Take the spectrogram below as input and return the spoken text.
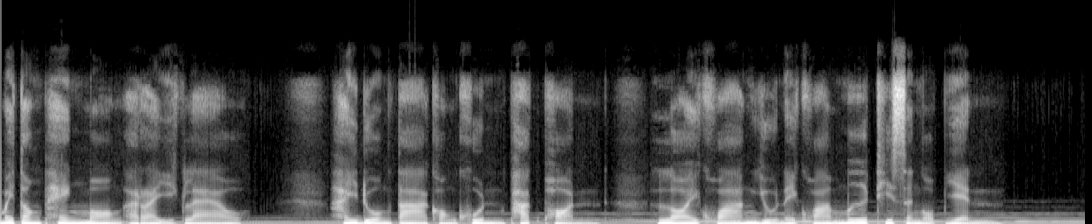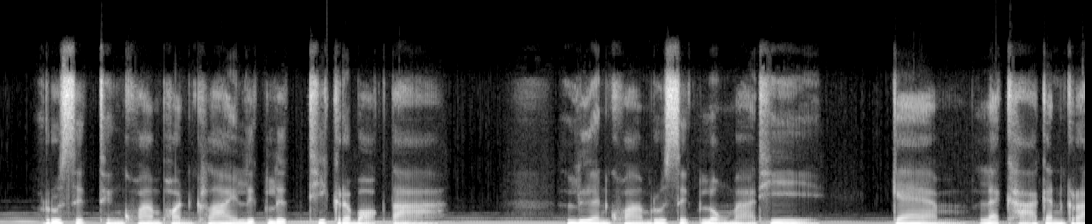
ไม่ต้องเพ่งมองอะไรอีกแล้ว ให้ดวงตาของคุณพักผ่อน ลอยคว้างอยู่ในความมืดที่สงบเย็น รู้สึกถึงความผ่อนคลายลึกๆที่กระบอกตา เลื่อนความรู้สึกลงมาที่ แก้ม และขากรรไกร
